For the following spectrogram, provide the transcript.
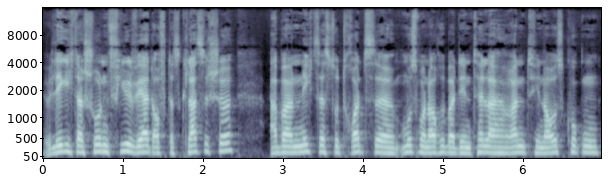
lege ich da schon viel Wert auf das Klassische. Aber nichtsdestotrotz äh, muss man auch über den Tellerrand hinaus gucken.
